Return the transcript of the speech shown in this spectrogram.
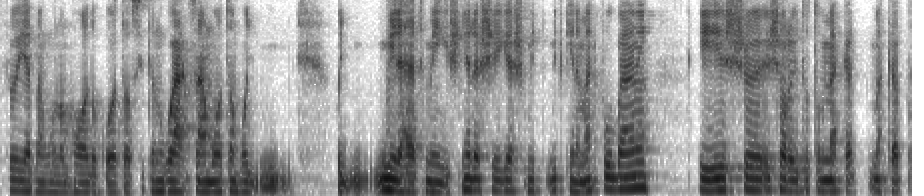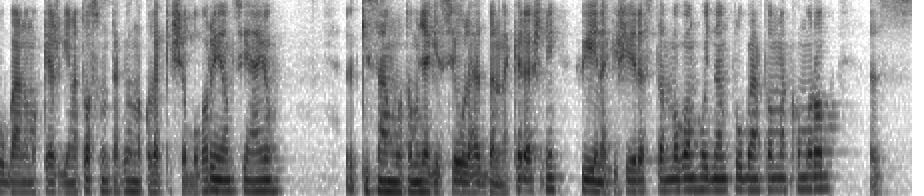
följebb, megmondom, haldokolt a Citadel, átszámoltam, hogy, hogy mi lehet mégis nyereséges, mit, mit kéne megpróbálni, és, és arra jutottam, hogy meg kell, meg kell próbálnom a cash game-et. Azt mondták, hogy annak a legkisebb a varianciája, kiszámoltam, hogy egész jól lehet benne keresni. Hülyének is éreztem magam, hogy nem próbáltam meg hamarabb. Ez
